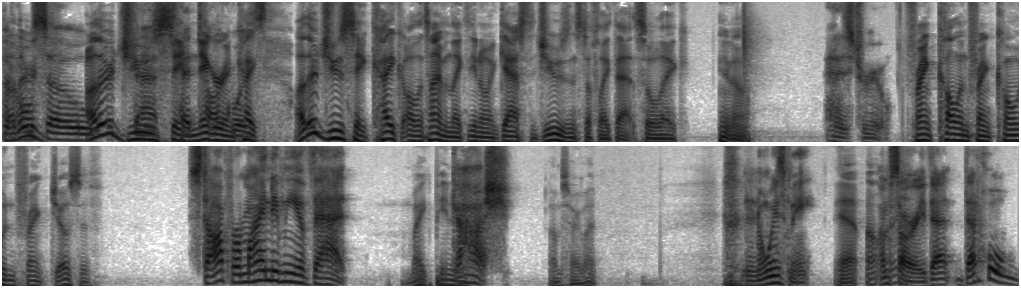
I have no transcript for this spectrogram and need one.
but other- also other Jews say TED nigger and was- kike. Other Jews say kike all the time, and like you know, and gas the Jews and stuff like that. So like you know, That is true. Frank Collin, Frank Cohen, Frank Joseph, Stop reminding me of that. Mike Pino. Gosh, I'm sorry, what? It annoys me. Yeah, oh, I'm sorry that that whole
